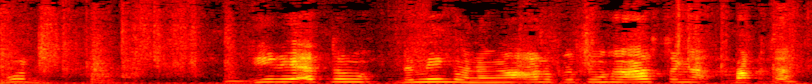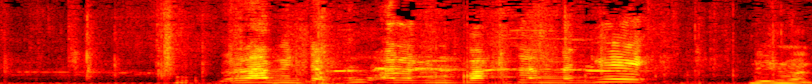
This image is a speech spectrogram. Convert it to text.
pud. Dili atong domingo na nga ano katong haas nga baksan. Grabe ta po alaging baksan lagi. Di man.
